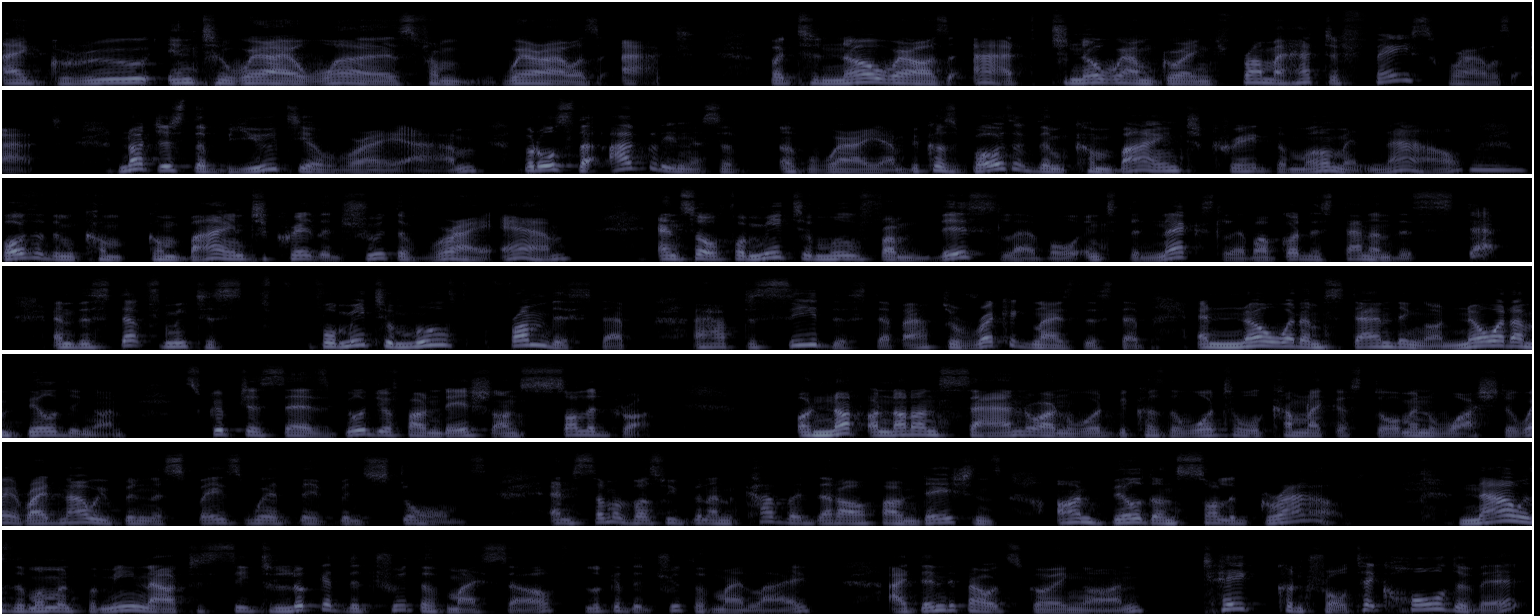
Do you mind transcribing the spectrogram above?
I grew into where I was from where I was at. But to know where I was at, to know where I'm growing from, I had to face where I was at. Not just the beauty of where I am, but also the ugliness of, of where I am, because both of them combine to create the moment now. Mm. Both of them com- combine to create the truth of where I am. And so for me to move from this level into the next level, I've got to stand on this step. And the step for me to for me to move from this step, I have to see this step. I have to recognize this step and know what I'm standing on, know what I'm building on. Scripture says, build your foundation on solid rock. Or not, or not on sand or on wood, because the water will come like a storm and wash it away. Right now, we've been in a space where there've been storms, and some of us we've been uncovered that our foundations aren't built on solid ground. Now is the moment for me now to see, to look at the truth of myself, look at the truth of my life, identify what's going on, take control, take hold of it,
